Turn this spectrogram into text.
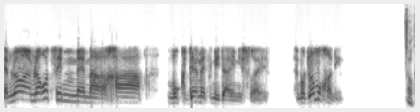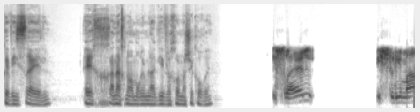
הם לא, הם לא רוצים מערכה מוקדמת מדי עם ישראל. הם עוד לא מוכנים. אוקיי, okay, וישראל? איך אנחנו אמורים להגיב לכל מה שקורה? ישראל השלימה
